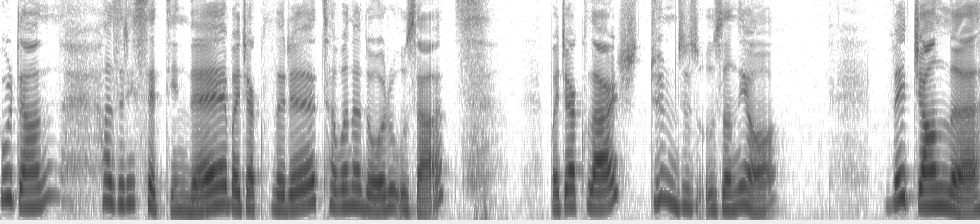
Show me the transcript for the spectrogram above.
Buradan hazır hissettiğinde bacakları tavana doğru uzat. Bacaklar dümdüz uzanıyor ve canlı.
